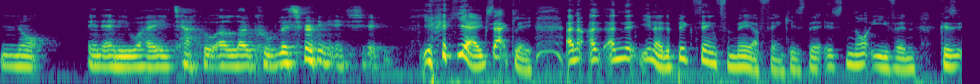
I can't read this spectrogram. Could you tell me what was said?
not in any way tackle a local littering issue. Yeah, yeah, exactly. And and the, you know the big thing for me, I think, is that it's not even because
